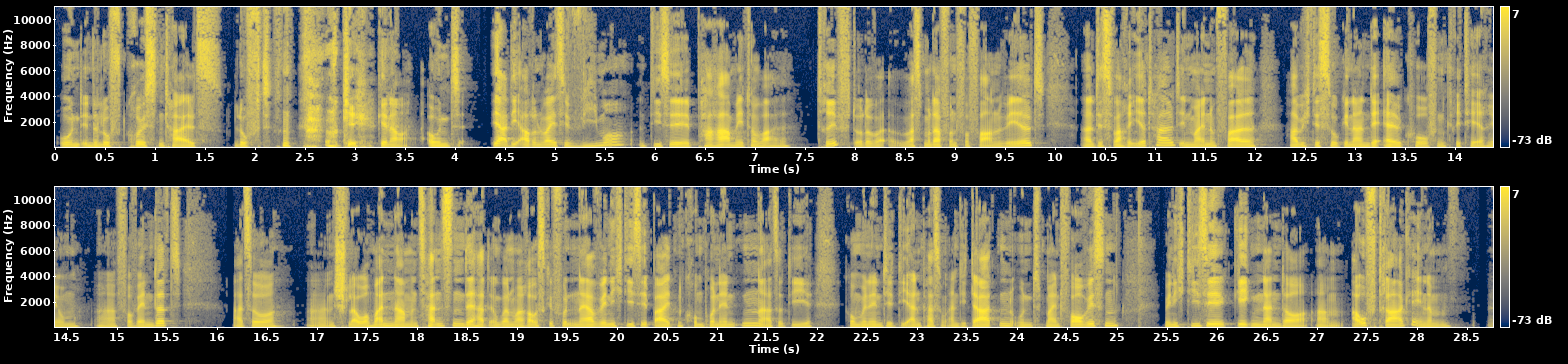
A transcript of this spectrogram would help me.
und in der Luft größtenteils Luft. okay. Genau. Und ja, die Art und Weise, wie man diese Parameterwahl trifft oder was man davon Verfahren wählt, äh, das variiert halt. In meinem Fall habe ich das sogenannte L-Kurven-Kriterium äh, verwendet. Also äh, ein schlauer Mann namens Hansen, der hat irgendwann mal herausgefunden, naja, wenn ich diese beiden Komponenten, also die Komponente, die Anpassung an die Daten und mein Vorwissen, wenn ich diese gegeneinander ähm, auftrage in einem, äh,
